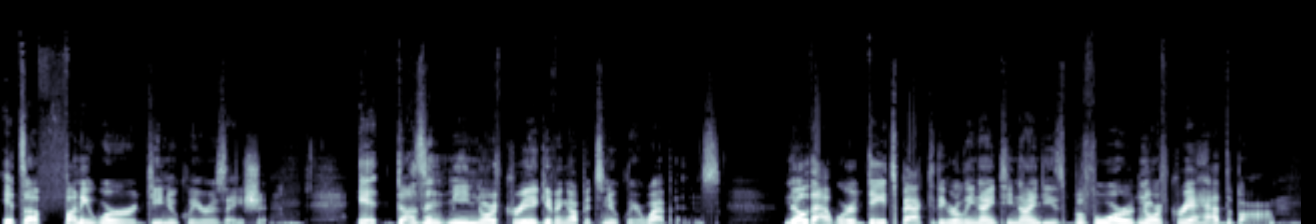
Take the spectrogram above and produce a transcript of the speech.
It's a funny word, denuclearization. It doesn't mean North Korea giving up its nuclear weapons. No, that word dates back to the early 1990s before North Korea had the bomb.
